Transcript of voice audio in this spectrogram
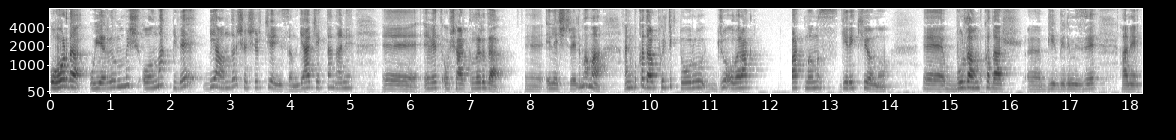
orada uyarılmış olmak bile bir anda şaşırtıyor insanı. Gerçekten hani e, evet o şarkıları da e, eleştirelim ama hani bu kadar politik doğrucu olarak bakmamız gerekiyor mu? E, buradan bu kadar e, birbirimizi hani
